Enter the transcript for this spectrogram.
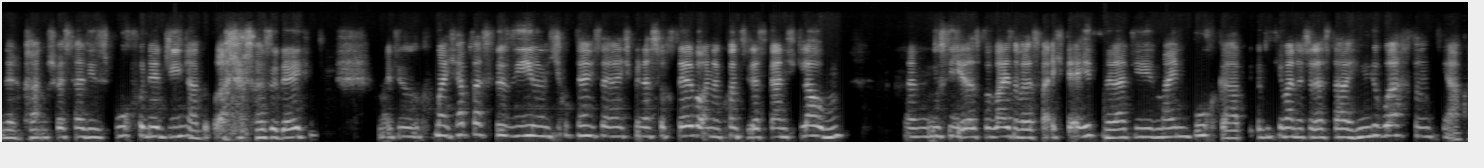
eine, Krankenschwester dieses Buch von der Gina gebracht. Das war so der Hit. Meinte so, guck mal, ich habe was für sie. Und ich gucke dann, ich sage, ich bin das doch selber. Und dann konnte sie das gar nicht glauben. Dann musste ich ihr das beweisen. Aber das war echt der Hit. Ne? Da hat die mein Buch gehabt. Irgendjemand hatte das da hingebracht. Und ja,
